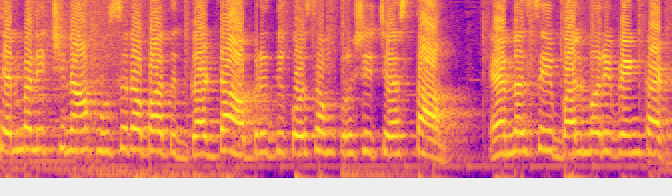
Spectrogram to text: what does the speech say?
జన్మనిచ్చిన హుజురాబాద్ గడ్డ అభివృద్ధి కోసం కృషి చేస్తాం. ఎమ్మెల్సీ బల్మూరి వెంకట్.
